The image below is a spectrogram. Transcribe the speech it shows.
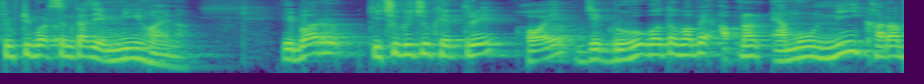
ফিফটি পার্সেন্ট কাজ এমনিই হয় না। এবার কিছু কিছু ক্ষেত্রে হয় যে গ্রহগতভাবে আপনার এমনই খারাপ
